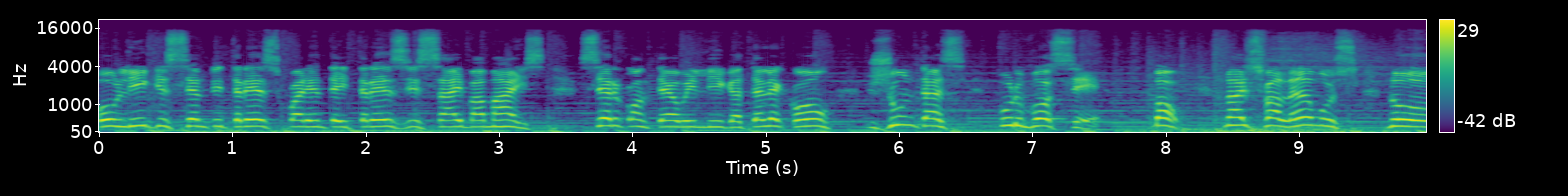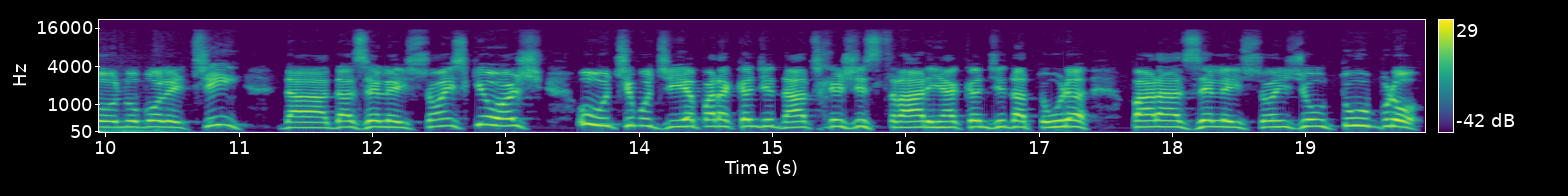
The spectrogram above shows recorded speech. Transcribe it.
ou ligue 10343 e saiba mais. Sercontel e Liga Telecom, juntas por você. Bom, nós falamos no, no boletim da, das eleições que hoje, o último dia para candidatos registrarem a candidatura para as eleições de outubro.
